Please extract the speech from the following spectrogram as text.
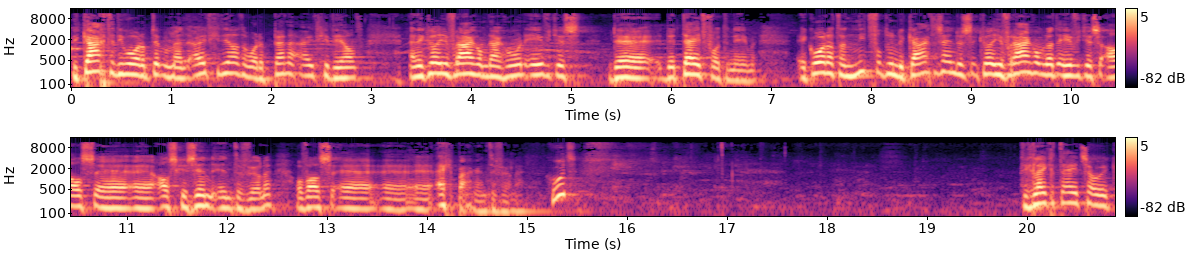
De kaarten die worden op dit moment uitgedeeld, er worden pennen uitgedeeld. En ik wil je vragen om daar gewoon eventjes de, de tijd voor te nemen. Ik hoor dat er niet voldoende kaarten zijn, dus ik wil je vragen om dat eventjes als, uh, uh, als gezin in te vullen. Of als echtpaar in te vullen. Goed? Tegelijkertijd zou ik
